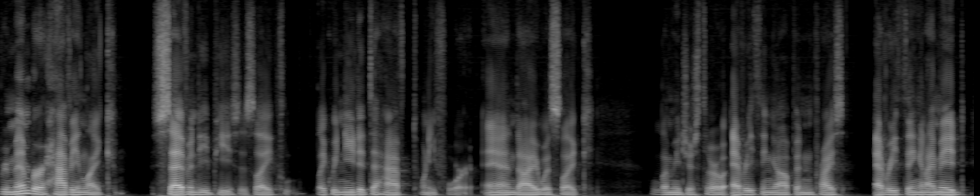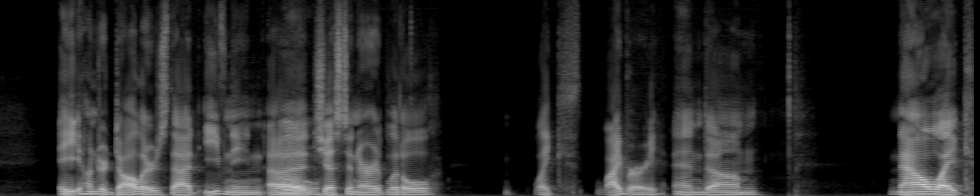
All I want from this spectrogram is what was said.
remember having like seventy pieces, like like we needed to have twenty four, and I was like let me just throw everything up and price everything. And I made eight hundred dollars that evening, uh, Oh. just in our little like library. And um, now, like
